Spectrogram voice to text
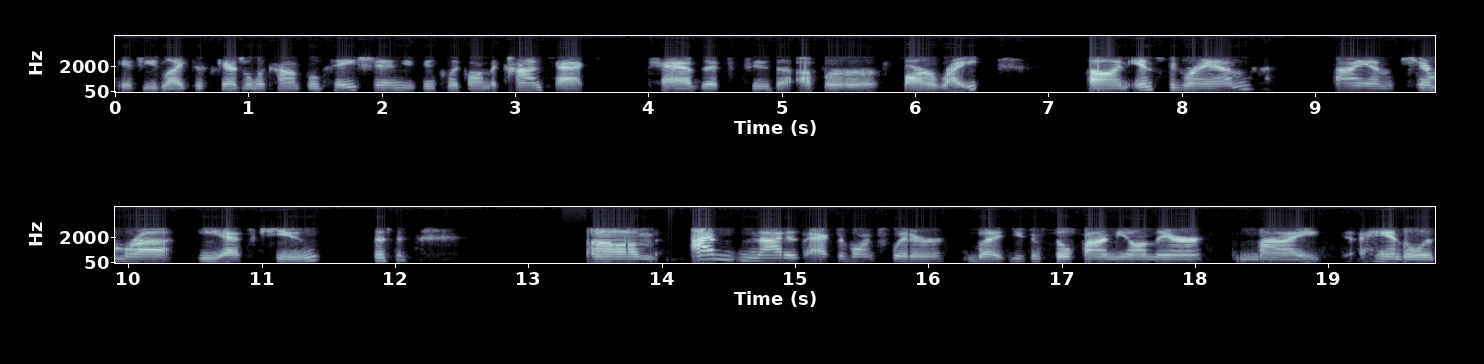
If you'd like to schedule a consultation, you can click on the contact tab that's to the upper far right. On Instagram, I am Kimra ESQ. um, I'm not as active on Twitter, but you can still find me on there. My handle is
